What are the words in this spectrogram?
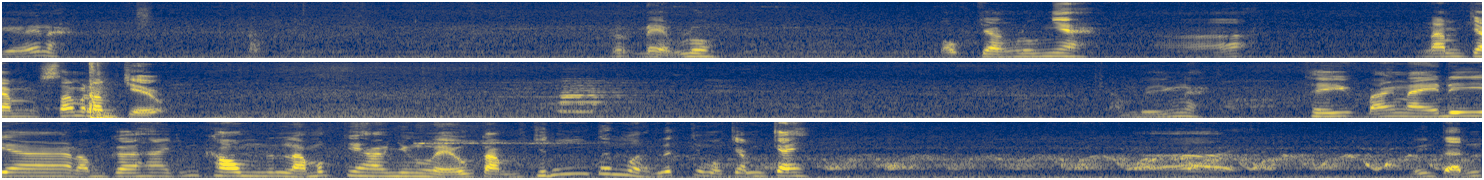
ghế nè. Rất đẹp luôn. Một trần luôn nha. Đó. 565 triệu. Cảm biến này thì bạn này đi à, động cơ 2.0 nên là mức tiêu hao nhiên liệu tầm 9 tới 10 lít cho 100 cây. À, biển tĩnh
